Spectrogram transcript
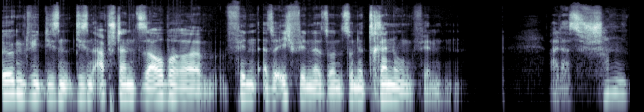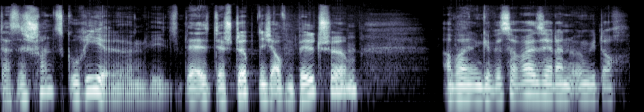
irgendwie diesen, diesen Abstand sauberer finden, also ich finde, so, so eine Trennung finden. Weil das ist schon, das ist schon skurril irgendwie. Der, der stirbt nicht auf dem Bildschirm, aber in gewisser Weise ja dann irgendwie doch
